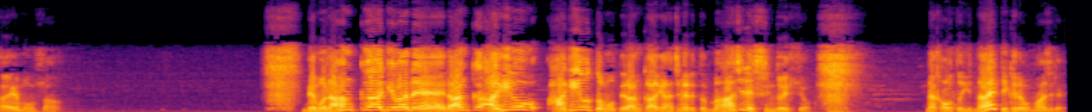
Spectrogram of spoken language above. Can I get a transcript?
タエモンさん。でもランク上げはね、ランク上げよう、上げようと思ってランク上げ始めるとマジでしんどいっすよ。なんかほんと、慣れてくれもマジで。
